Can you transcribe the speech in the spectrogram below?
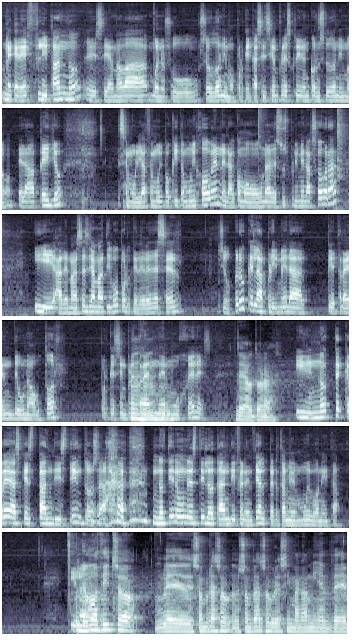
me quedé flipando. eh, se llamaba, bueno, su seudónimo, porque casi siempre escriben con seudónimo, era Pello. Se murió hace muy poquito, muy joven, era como una de sus primeras obras. Y además es llamativo porque debe de ser, yo creo que la primera que traen de un autor, porque siempre traen de Ujú. mujeres. De autoras. Y no te creas que es tan distinto, o sea, no tiene un estilo tan diferencial, pero también muy bonita. Y Lo hemos dicho, eh, Sombra, so- Sombra sobre Shimanami es de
